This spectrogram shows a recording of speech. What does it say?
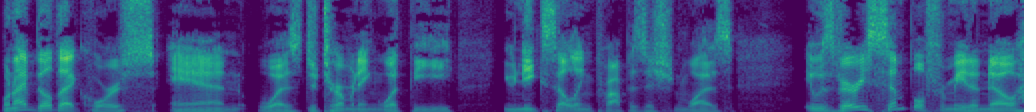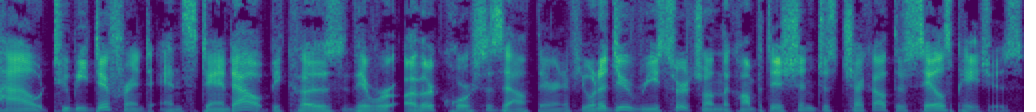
When I built that course and was determining what the unique selling proposition was, it was very simple for me to know how to be different and stand out because there were other courses out there. And if you want to do research on the competition, just check out their sales pages.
